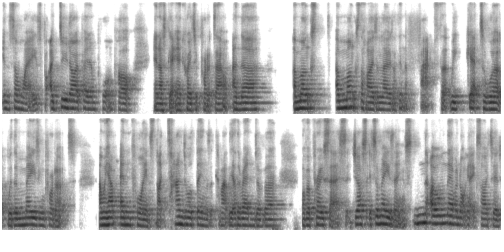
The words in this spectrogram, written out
in some ways but i do know i play an important part in us getting a creative product out. And uh, amongst amongst the highs and lows, I think the fact that we get to work with amazing products and we have endpoints like tangible things that come out the other end of a of a process. It just it's amazing. It's, I will never not get excited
